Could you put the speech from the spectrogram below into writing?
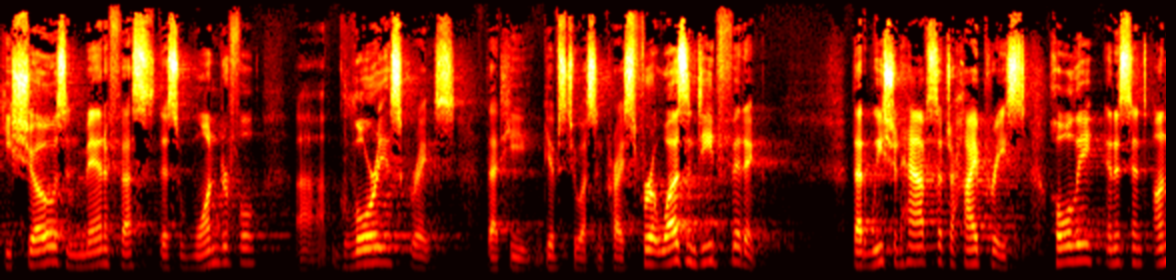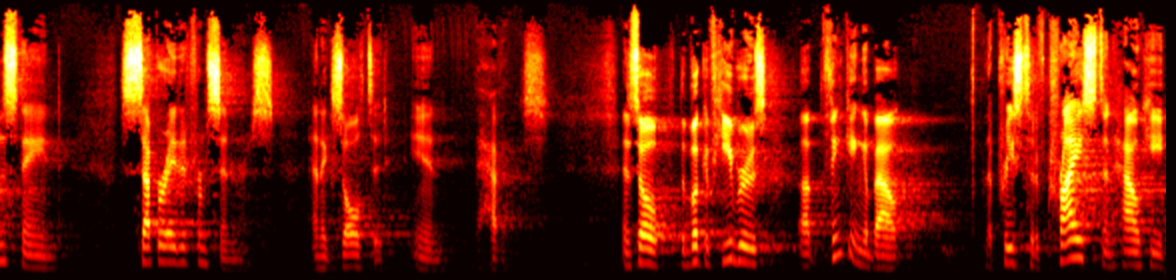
he shows and manifests this wonderful, uh, glorious grace that he gives to us in Christ. For it was indeed fitting that we should have such a high priest, holy, innocent, unstained, separated from sinners, and exalted in the heavens. And so the book of Hebrews, uh, thinking about the priesthood of Christ and how he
